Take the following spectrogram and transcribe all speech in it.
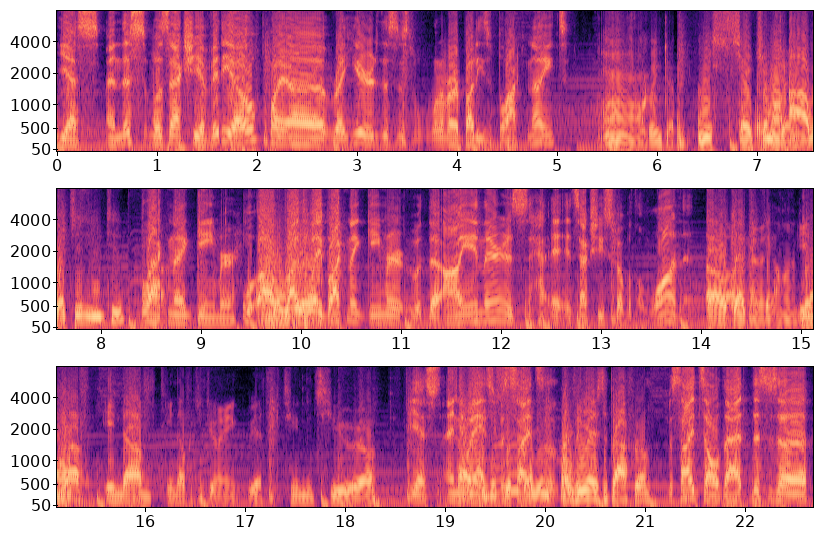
Yes, and this was actually a video by, uh, right here, this is one of our buddies, Black Knight. Ah, What are you let me search him Oh, up. yeah. Ah, what's his YouTube? Black Knight Gamer. Well, Oh, uh, by the way, Black Knight Gamer, with the I in there is it's actually spelled with a one. Oh, okay, okay, Uh, okay. Hold on. Black. Enough, enough, enough what you're doing. We have to continue to uh, Yes. I Anyways, just besides the. Over here is the bathroom. besides all that, this is a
